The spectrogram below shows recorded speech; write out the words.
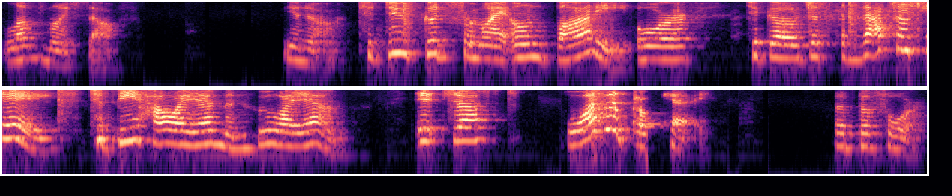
love myself. you know, to do good for my own body or to go just, that's okay to be how I am and who I am. It just wasn't okay before.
